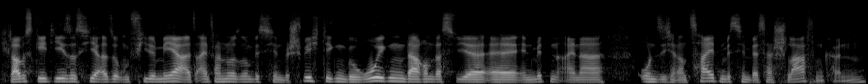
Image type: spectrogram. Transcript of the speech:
Ich glaube, es geht Jesus hier also um viel mehr als einfach nur so ein bisschen beschwichtigen, beruhigen, darum, dass wir äh, inmitten einer unsicheren Zeit ein bisschen besser schlafen können.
